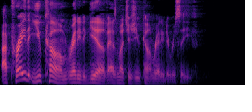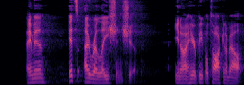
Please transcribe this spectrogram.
I pray that you come ready to give as much as you come ready to receive. Amen? It's a relationship. You know, I hear people talking about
